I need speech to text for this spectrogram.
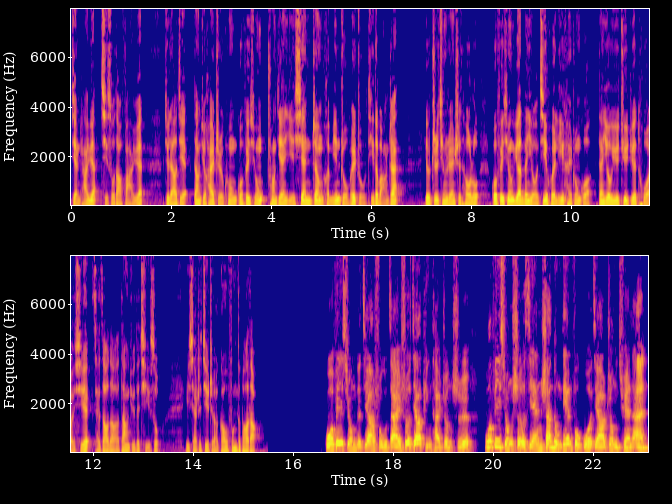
检察院起诉到法院。据了解，当局还指控郭飞雄创建以宪政和民主为主题的网站。有知情人士透露，郭飞雄原本有机会离开中国，但由于拒绝妥协，才遭到当局的起诉。以下是记者高峰的报道：郭飞雄的家属在社交平台证实，郭飞雄涉嫌煽动颠覆国家政权案。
